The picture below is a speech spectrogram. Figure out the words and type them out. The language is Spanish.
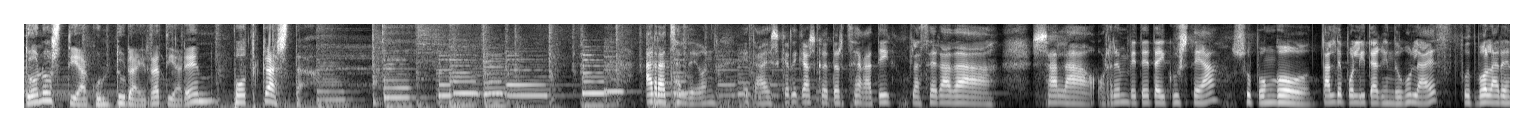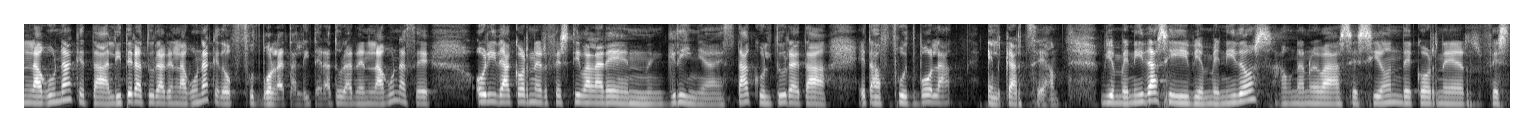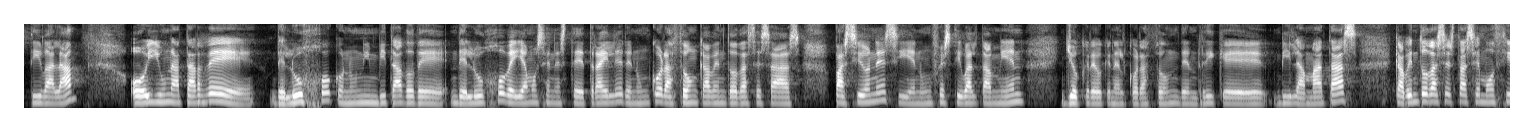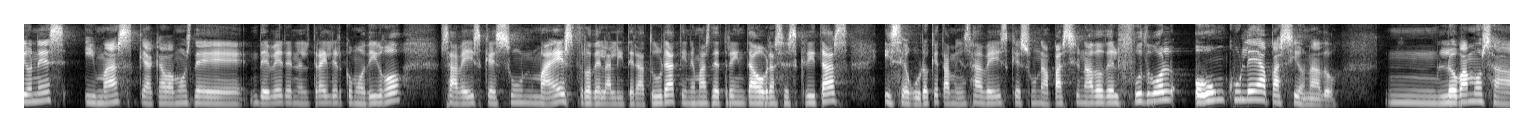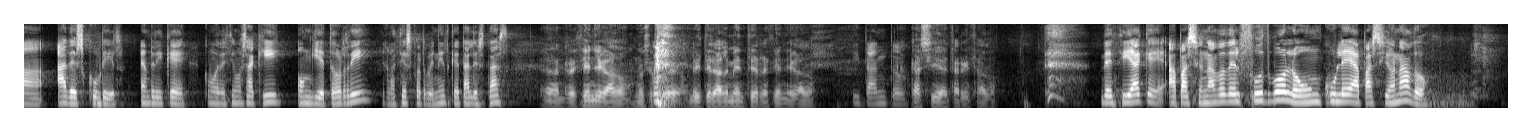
Donostia Kultura Irratiaren podcasta. Arratsaldeon eta eskerrik asko etortzeagatik, plazera da sala horren beteta ikustea, supongo talde polita egin dugula, ez? Futbolaren lagunak eta literaturaren lagunak edo futbola eta literaturaren laguna, ze hori da Corner Festivalaren grina, ez da? Kultura eta eta futbola elkartzea. Bienvenidas y bienvenidos a una nueva sesión de Corner Festivala. Hoy una tarde de lujo, con un invitado de, lujo. Veíamos en este tráiler, en un corazón caben todas esas pasiones y en un festival también, yo creo que en el corazón de Enrique Vilamatas, caben todas estas emociones y más que acabamos de, de ver en el tráiler, como digo. Sabéis que es un maestro de la literatura, tiene más de 30 obras escritas y seguro que también sabéis que es un apasionado del fútbol o un culé apasionado. Mm, lo vamos a, a, descubrir. Enrique, como decimos aquí, Onguietorri, gracias por venir, ¿qué tal estás? Eh, recién llegado, no se puede, literalmente recién llegado. Y tanto. Casi aterrizado. Decía que apasionado del fútbol o un culé apasionado.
